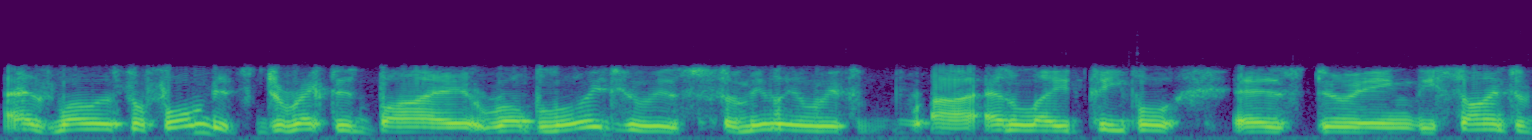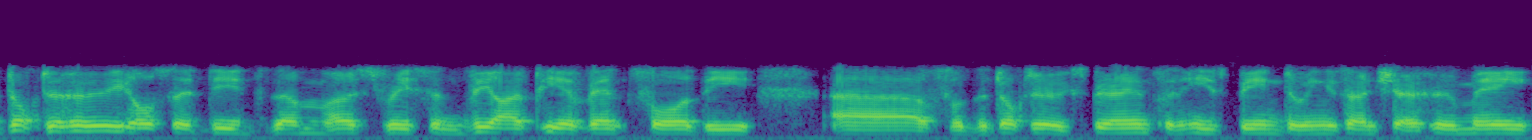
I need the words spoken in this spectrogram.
as well as performed. It's directed by Rob Lloyd, who is familiar with uh, Adelaide people as doing the Science of Doctor Who. He also did the most recent VIP event for the uh, for the Doctor Who experience, and he's been doing his own show Who Me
